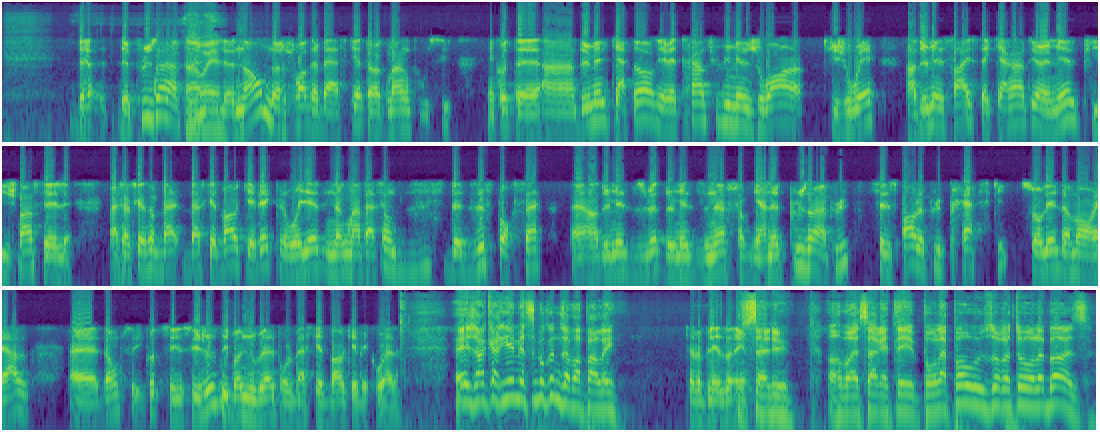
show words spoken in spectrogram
De, de plus en plus, ah le nombre de joueurs de basket augmente aussi. Écoute, euh, en 2014, il y avait 38 000 joueurs qui jouaient. En 2016, c'était 41 000. Puis je pense que l'Association basketball Québec prévoyait une augmentation de 10, de 10 euh, en 2018-2019. Il y en a de plus en plus. C'est le sport le plus pratiqué sur l'île de Montréal. Euh, donc, écoute, c'est juste des bonnes nouvelles pour le basketball québécois. Hey Jean Carrier, merci beaucoup de nous avoir parlé. Ça fait plaisir. Salut. On va s'arrêter pour la pause. Au retour, le buzz.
